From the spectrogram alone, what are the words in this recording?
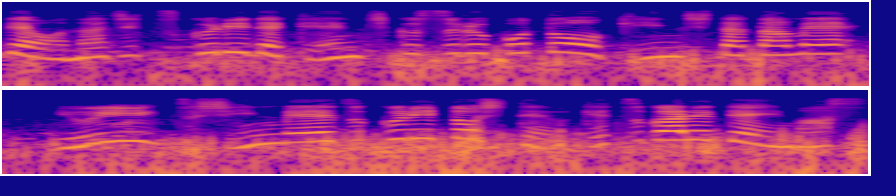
以外で同じ造りで建築することを禁じたため唯一神明造りとして受け継がれています。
